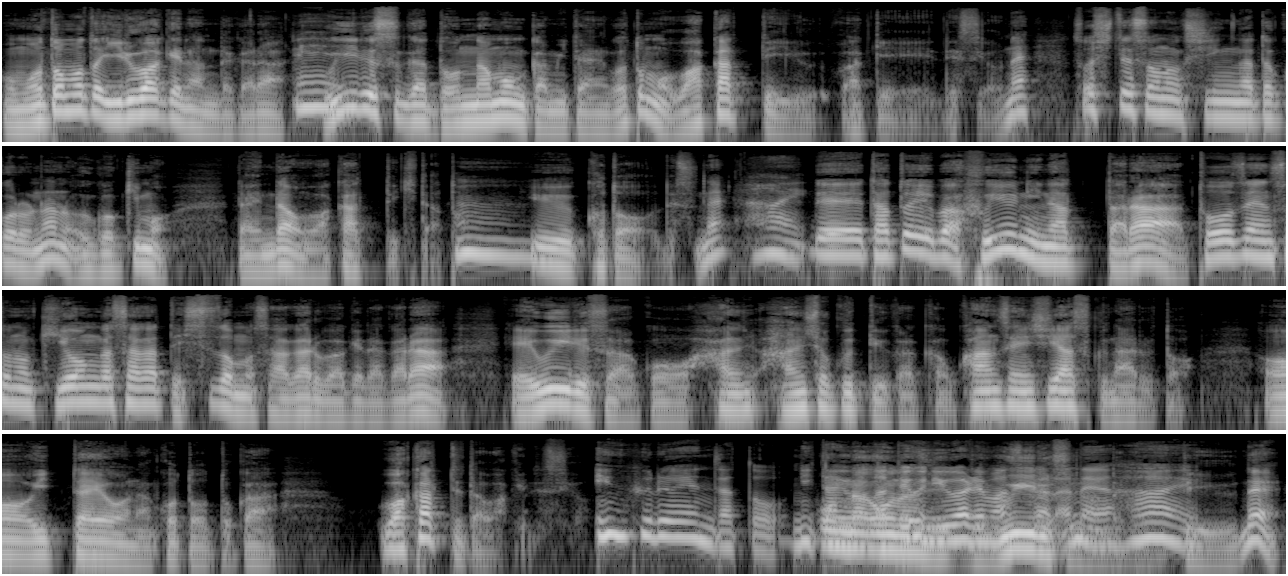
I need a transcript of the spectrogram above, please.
もともといるわけなんだから、ええウイルスがどんなもんかみたいなことも分かっているわけですよね。そしてその新型コロナの動きもだんだん分かってきたとうんいうことですね。はい。で例えば冬になったら当然その気温が下がって湿度も下がるわけだから、えーウイルスはこう繁繁殖っていうか感染しやすくなるとおいったようなこととか分かってたわけですよ。インフルエンザと似たようなというふうに言われますからね。っていうね、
